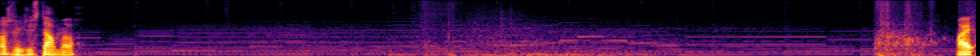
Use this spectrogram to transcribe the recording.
Non, je vais juste armor. Ouais.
